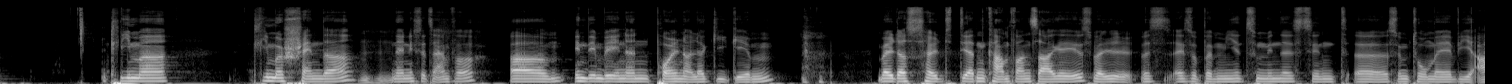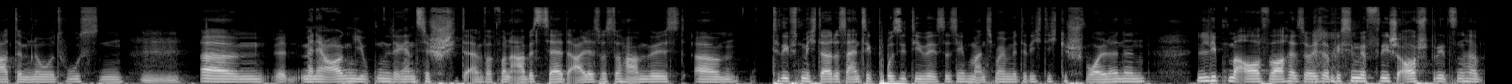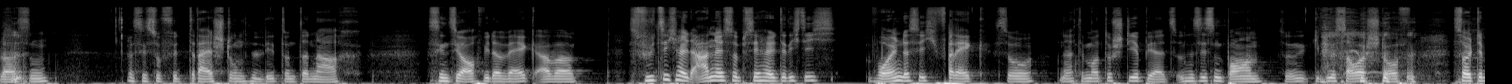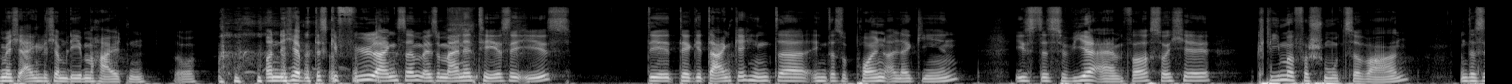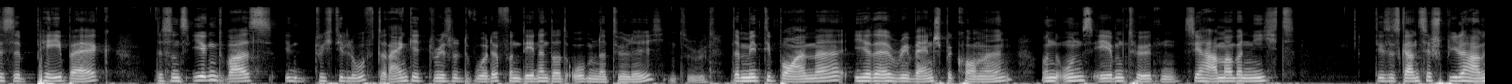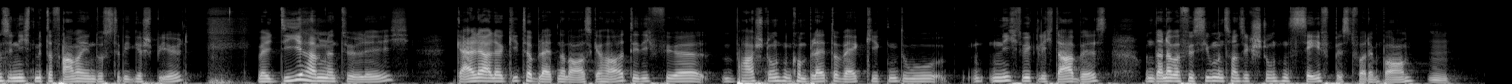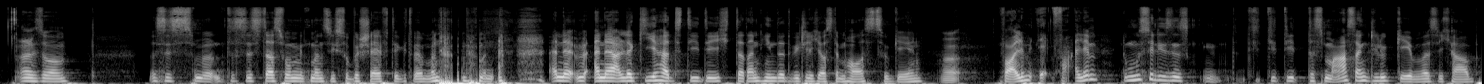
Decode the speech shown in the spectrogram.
Klima, Klimaschänder, Mhm. nenne ich es jetzt einfach, ähm, indem wir ihnen Pollenallergie geben. weil das halt deren Kampfansage ist, weil es, also bei mir zumindest sind äh, Symptome wie Atemnot, Husten, Mhm. ähm, meine Augen jucken, der ganze Shit einfach von A bis Z, alles was du haben willst, ähm, trifft mich da. Das einzig Positive ist, dass ich manchmal mit richtig geschwollenen Lippen aufwache, so als ob ich sie mir frisch aufspritzen habe lassen. Das ist so für drei Stunden Lit und danach sind sie auch wieder weg, aber es fühlt sich halt an, als ob sie halt richtig wollen, dass ich verreck, so nach dem Motto, stirb jetzt. Und es ist ein Baum, so gib mir Sauerstoff, sollte mich eigentlich am Leben halten, so. Und ich habe das Gefühl langsam, also meine These ist, die, der Gedanke hinter, hinter so Pollenallergien ist, dass wir einfach solche Klimaverschmutzer waren und das ist ein Payback dass uns irgendwas in, durch die Luft reingedrizzelt wurde, von denen dort oben natürlich, Natürlich. damit die Bäume ihre Revenge bekommen und uns eben töten. Sie haben aber nicht, dieses ganze Spiel haben sie nicht mit der Pharmaindustrie gespielt, weil die haben natürlich geile Allergietabletten rausgehaut, die dich für ein paar Stunden komplett wegkicken, du nicht wirklich da bist und dann aber für 27 Stunden safe bist vor dem Baum. Mhm. Also, das ist, das ist das, womit man sich so beschäftigt, wenn man, wenn man eine, eine Allergie hat, die dich daran hindert, wirklich aus dem Haus zu gehen. Ja. Vor allem, äh, vor allem, du musst dir dieses, die, die, das Maß an Glück geben, was ich habe.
